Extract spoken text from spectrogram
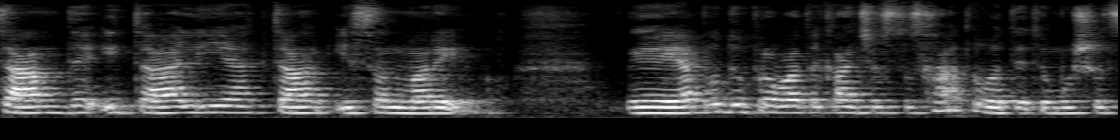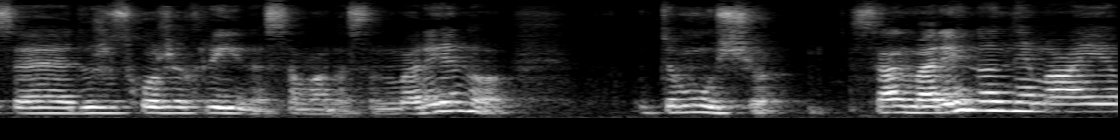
там, де Італія, там і Сан-Марино. Е, Я буду про Ватикан часто згадувати, тому що це дуже схожа країна сама на Сан-Марино, тому що Сан-Марино не має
